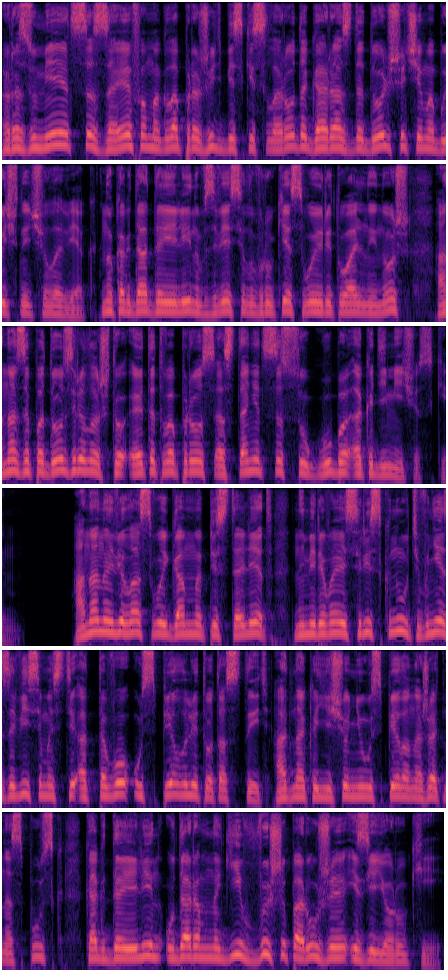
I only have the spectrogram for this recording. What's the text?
Разумеется, Заэфа могла прожить без кислорода гораздо дольше, чем обычный человек, но когда Дейлин взвесил в руке свой ритуальный нож, она заподозрила, что этот вопрос останется сугубо академическим. Она навела свой гамма-пистолет, намереваясь рискнуть вне зависимости от того, успел ли тот остыть, однако еще не успела нажать на спуск, как Дейлин ударом ноги вышиб оружие из ее руки.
